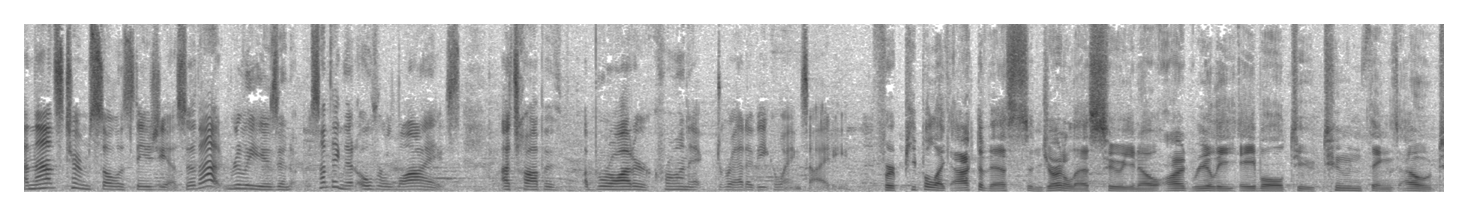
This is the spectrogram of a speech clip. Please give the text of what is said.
And that's termed solastalgia. So that really is an, something that overlies atop of a broader chronic dread of eco anxiety for people like activists and journalists who, you know, aren't really able to tune things out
